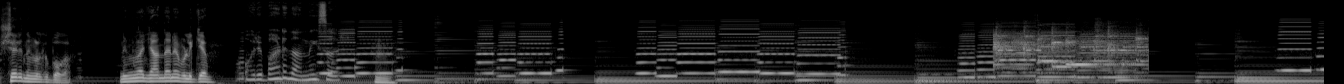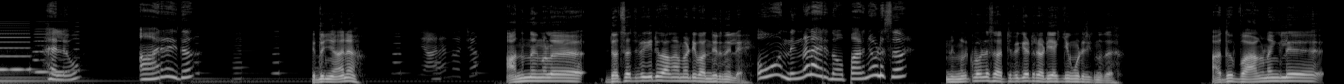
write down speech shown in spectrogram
ശരി നിങ്ങൾക്ക് പോകാം. നിങ്ങളെ ഞാൻ തന്നെ വിളിക്കാം. ഒരുപാട് നന്ദി സർ ഹലോ ആരാ ഇത്? ഇത് ഞാനാ. അന്ന് നിങ്ങൾ ഡെത്ത് സർട്ടിഫിക്കറ്റ് വാങ്ങാൻ വേണ്ടി വന്നിരുന്നില്ലേ? ഓ നിങ്ങളായിരുന്നോ? പറഞ്ഞോളൂ സർ. നിങ്ങൾക്ക് വേണ്ടി സർട്ടിഫിക്കറ്റ് റെഡിയാക്കി കൊണ്ടിരിക്കുന്നത്. അത് വാങ്ങണമെങ്കിൽ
